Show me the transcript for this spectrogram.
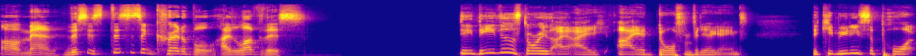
Oh man, this is this is incredible. I love this. These are the stories I, I I adore from video games. The community support.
